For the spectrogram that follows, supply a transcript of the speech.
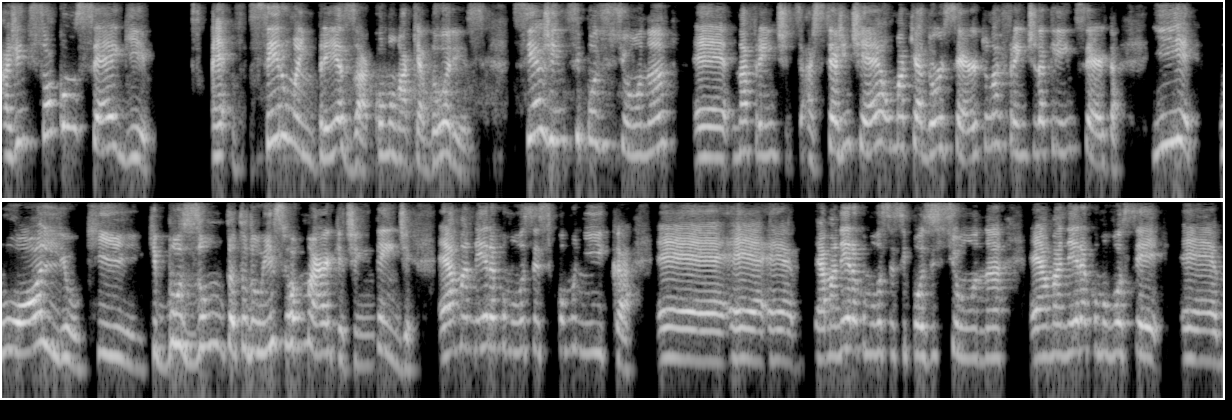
a gente só consegue é, ser uma empresa como maquiadores se a gente se posiciona é, na frente, se a gente é o maquiador certo na frente da cliente certa. E o óleo que, que buzunta tudo isso é o marketing, entende? É a maneira como você se comunica, é, é, é, é a maneira como você se posiciona, é a maneira como você é,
